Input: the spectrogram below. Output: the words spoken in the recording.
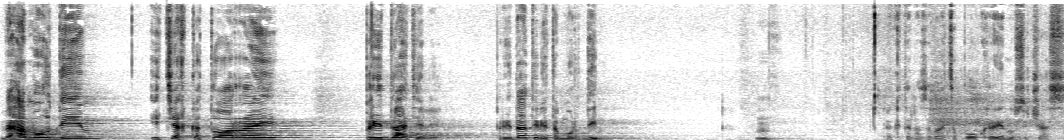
והמורדים и тех, которые предатели. Предатели это мордим. М. Как это называется по Украину сейчас?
